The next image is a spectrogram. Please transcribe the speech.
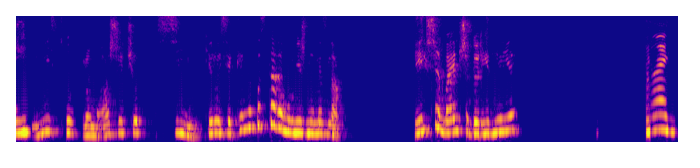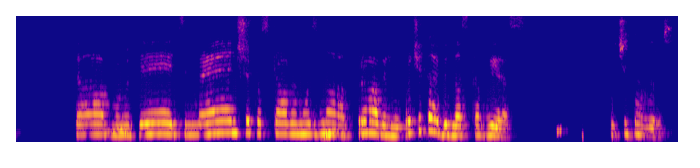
шість, ромашечок сім. Кірусь, який ми поставимо між ними знак? Більше, менше дорівнює? Менше. Так, молодець, менше поставимо знак. Правильно, прочитай, будь ласка, вираз. Прочитай вираз.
